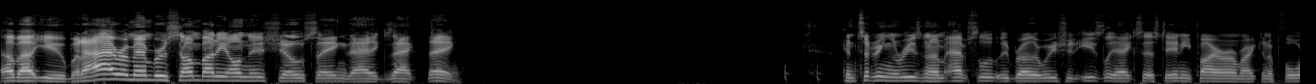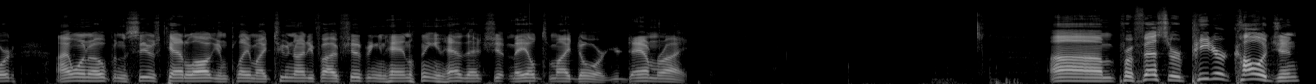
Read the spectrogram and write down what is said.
about you, but I remember somebody on this show saying that exact thing. Considering the reason I'm absolutely brother, we should easily access to any firearm I can afford. I want to open the Sears catalog and play my 295 shipping and handling and have that shit mailed to my door. You're damn right. Um, Professor Peter Collignon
